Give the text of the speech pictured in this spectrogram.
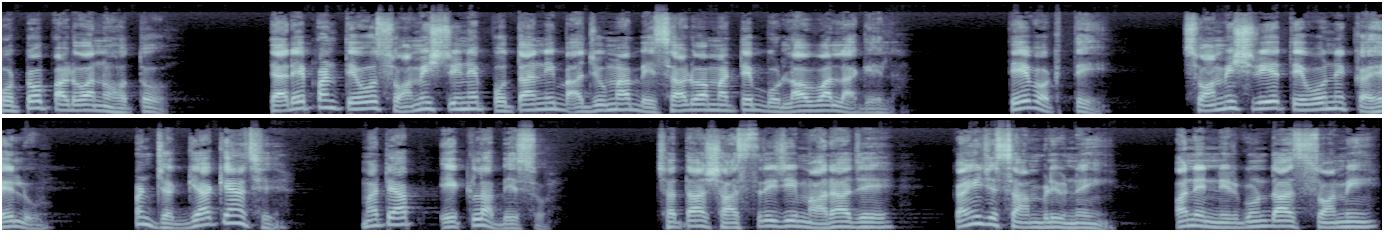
ફોટો પાડવાનો હતો, ત્યારે પણ તેઓ સ્વામીશ્રીને પોતાની બાજુમાં બેસાડવા માટે બોલાવવા લાગેલા. તે વખતે સ્વામીશ્રીએ તેઓને કહેલું, પણ જગ્યા ક્યાં છે? માટે આપ એકલા બેસો. છતાં શાસ્ત્રીજી મહારાજે કંઈ જ સાંભળ્યું નહીં. અને નિર્ગુણદાસ સ્વામી,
